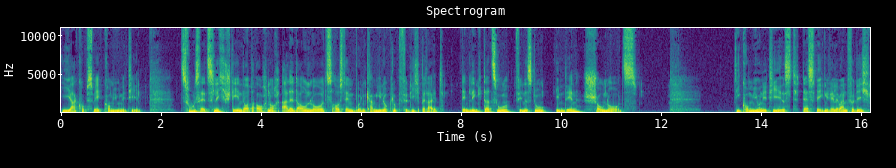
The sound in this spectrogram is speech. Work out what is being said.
Jakobsweg Community. Zusätzlich stehen dort auch noch alle Downloads aus dem Buen Camino Club für dich bereit. Den Link dazu findest du in den Show Notes. Die Community ist deswegen relevant für dich,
